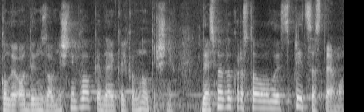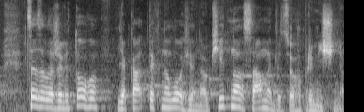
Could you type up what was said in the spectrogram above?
коли один зовнішній блок і декілька внутрішніх. Десь ми використовували спліт-систему. Це залежить від того, яка технологія необхідна саме для цього приміщення.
